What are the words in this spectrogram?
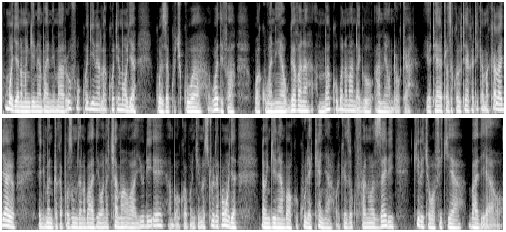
pamoja na mwingine ambaye ni maarufu kwa jina la kote moja kuweza kuchukua wadhifa wa kuwania ugavana ambako bwana Mandago ameondoka. Yote hayo tunaweza kuletea katika makala ajayo ya Jumanne tutakapozungumza na baadhi ya wanachama wa UDA ambao wako hapo nchini Australia pamoja na wengine ambao wako kule Kenya wakiweza kufafanua zaidi kilichowafikia baadhi yao.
